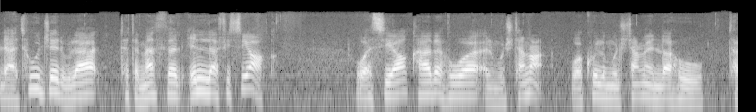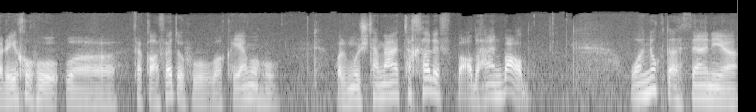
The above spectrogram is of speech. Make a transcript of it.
لا توجد ولا تتمثل إلا في سياق. والسياق هذا هو المجتمع وكل مجتمع له تاريخه وثقافته وقيمه والمجتمعات تختلف بعضها عن بعض. والنقطة الثانية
